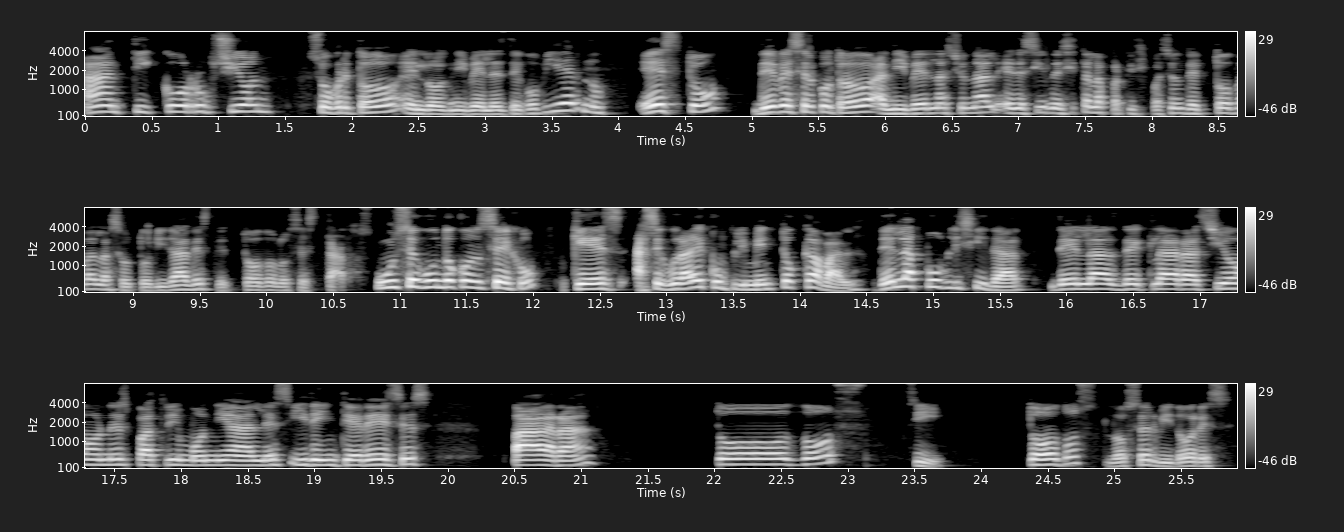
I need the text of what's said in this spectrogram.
anticorrupción, sobre todo en los niveles de gobierno. Esto debe ser controlado a nivel nacional, es decir, necesita la participación de todas las autoridades de todos los estados. Un segundo consejo que es asegurar el cumplimiento cabal de la publicidad de las declaraciones patrimoniales y de intereses para todos, sí, todos los servidores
